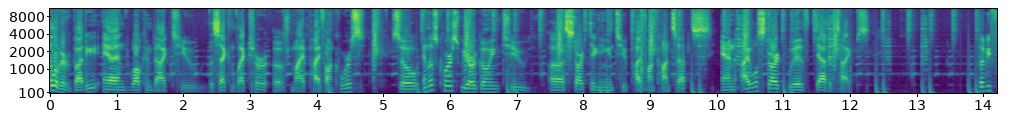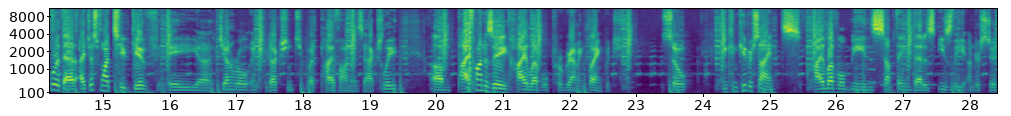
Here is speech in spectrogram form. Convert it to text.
Hello everybody and welcome back to the second lecture of my Python course. So in this course we are going to uh, start digging into Python concepts and I will start with data types. But before that I just want to give a uh, general introduction to what Python is actually. Um, Python is a high-level programming language. So in computer science, high level means something that is easily understood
